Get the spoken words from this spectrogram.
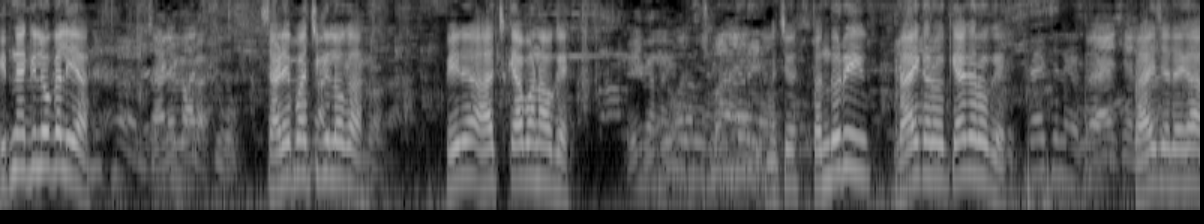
कितना किलो का लिया? साढ़े पाँच किलो का। फिर आज क्या बनाओगे? अच्छा तंदूरी? फ्राई करो, क्या करोगे? फ्राई चलेगा।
